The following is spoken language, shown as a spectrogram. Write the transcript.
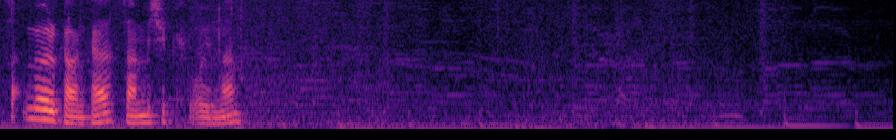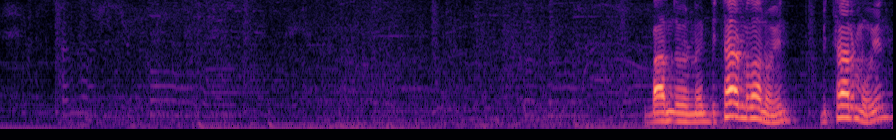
Sen öl kanka. Sen bir çık oyundan. Ben de ölme. Biter mi lan oyun? Biter mi oyun?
